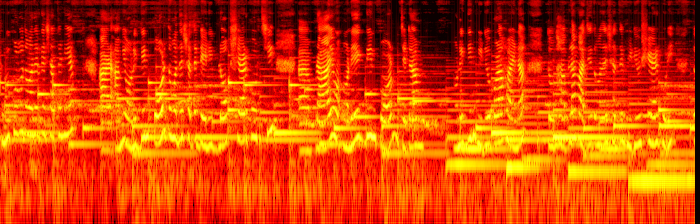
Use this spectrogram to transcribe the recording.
শুরু করব তোমাদেরকে সাথে নিয়ে। আর আমি অনেক দিন পর তোমাদের সাথে ডেইলি ব্লগ শেয়ার করছি। প্রায় অনেক দিন পর, যেটা অনেক দিন ভিডিও করা হয় না, তো ভাবলাম আজকে তোমাদের সাথে ভিডিও শেয়ার করি। তো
